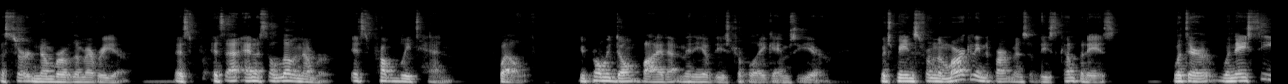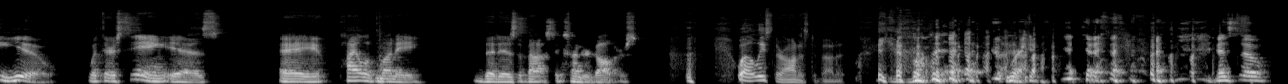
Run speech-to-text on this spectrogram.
a certain number of them every year. It's it's a, and it's a low number. It's probably 10, 12. You probably don't buy that many of these AAA games a year, which means from the marketing departments of these companies, what they're when they see you, what they're seeing is a pile of money that is about six hundred dollars. well, at least they're honest about it. right. and so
